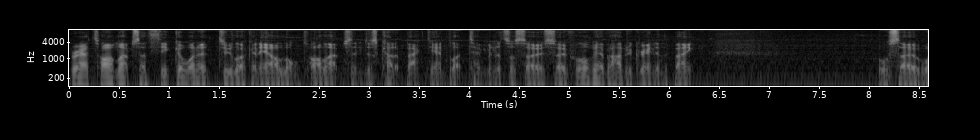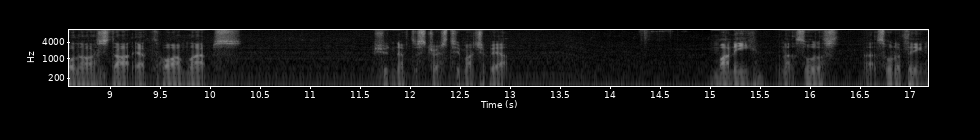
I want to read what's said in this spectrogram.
For our time lapse, I think I want to do like an hour long time lapse and just cut it back down to like 10 minutes or so. So if we only have 100 grand in the bank, also when I start our time lapse, shouldn't have to stress too much about money and that sort of that sort of thing.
